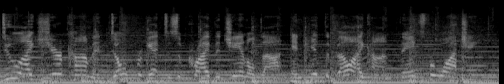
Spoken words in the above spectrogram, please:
Do like, share, comment, don't forget to subscribe the channel dot and hit the bell icon. Thanks for watching.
